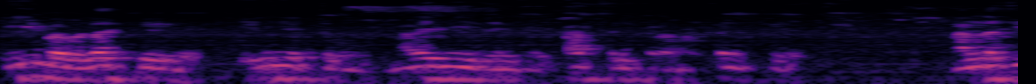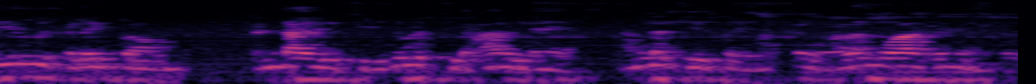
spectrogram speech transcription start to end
தீப விளக்கு எரியட்டும் மழை மீது என்று காத்திருக்கிற மக்களுக்கு நல்ல தீர்வு கிடைக்கும் ரெண்டாயிரத்தி இருபத்தி ஆறில் நல்ல தீர்ப்பை மக்கள் வழங்குவார்கள் என்று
